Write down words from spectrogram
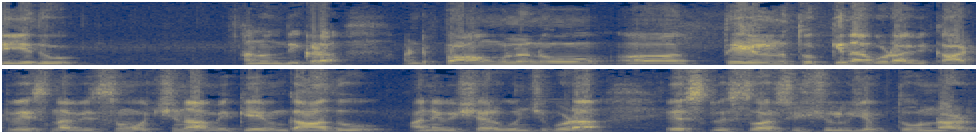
చేయదు. అని ఉంది ఇక్కడ. అంటే పాములను ఆ, తేళ్ళను తొక్కినా కూడా అవి కాటివేసిన విశ్వం వచ్చినా మీకు ఏం కాదు అనే విషయాల గురించి కూడా యేసుక్రీస్తు వారి శిష్యులకు చెప్తూ ఉన్నాడు.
